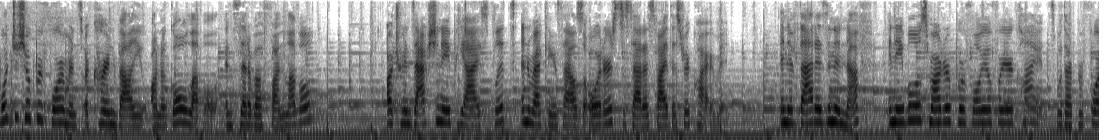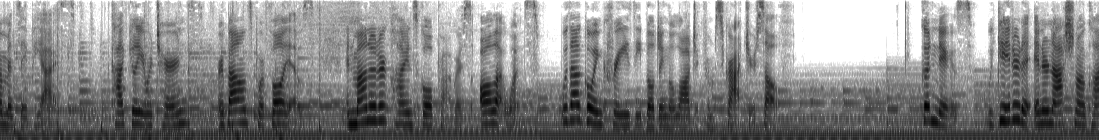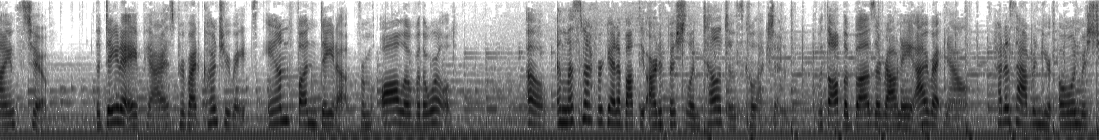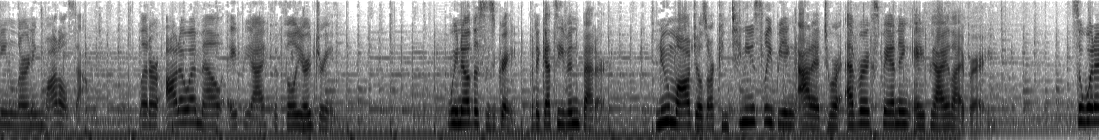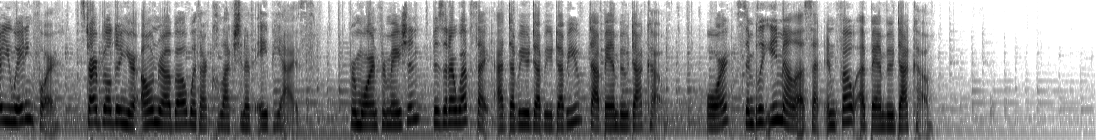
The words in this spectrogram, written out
Want to show performance or current value on a goal level instead of a fund level? Our transaction API splits and reconciles the orders to satisfy this requirement. And if that isn't enough, enable a smarter portfolio for your clients with our performance APIs. Calculate returns, rebalance portfolios, and monitor clients' goal progress all at once without going crazy building the logic from scratch yourself. Good news we cater to international clients too. The data APIs provide country rates and fund data from all over the world. Oh, and let's not forget about the artificial intelligence collection. With all the buzz around AI right now, how does having your own machine learning model sound? Let our AutoML API fulfill your dream. We know this is great, but it gets even better. New modules are continuously being added to our ever expanding API library. So, what are you waiting for? Start building your own robo with our collection of APIs. For more information, visit our website at www.bambu.co or simply email us at info at bambu.co.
